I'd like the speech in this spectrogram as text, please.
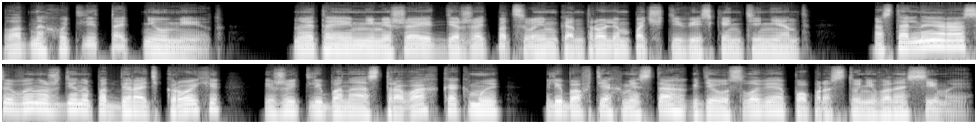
Ладно, хоть летать не умеют но это им не мешает держать под своим контролем почти весь континент. Остальные расы вынуждены подбирать крохи и жить либо на островах, как мы, либо в тех местах, где условия попросту невыносимые.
